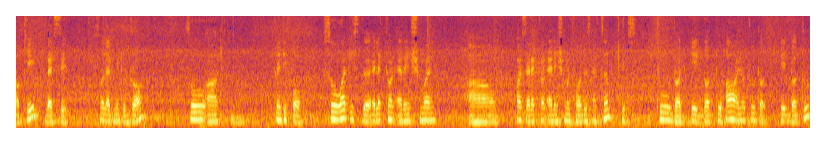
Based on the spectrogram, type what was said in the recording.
Okay that's it. So let me to draw. So uh 24 so what is the electron arrangement uh what's the electron arrangement for this atom? It's 2.8.2 how I know 2.8.2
